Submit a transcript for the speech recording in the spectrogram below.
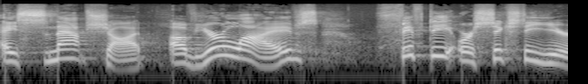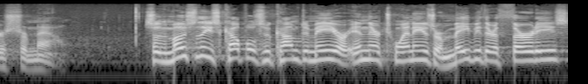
a snapshot of your lives 50 or 60 years from now. So, most of these couples who come to me are in their 20s or maybe their 30s.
